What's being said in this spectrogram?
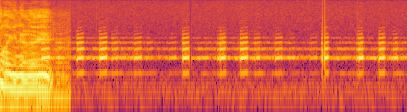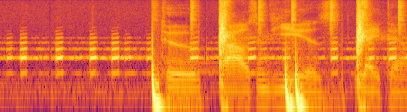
Finally Two thousand years later.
